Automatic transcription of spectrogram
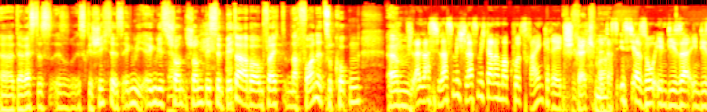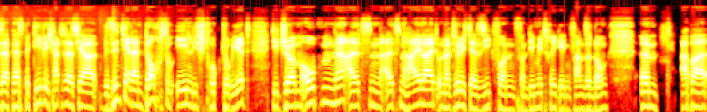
äh, der Rest ist, ist, ist, Geschichte, ist irgendwie, irgendwie ist ja. schon, schon ein bisschen bitter, aber um vielleicht nach vorne zu gucken. Ähm, lass, lass, mich, lass mich da noch mal kurz reingrätschen. mal. Das ist ja so in dieser, in dieser Perspektive. Ich hatte das ja, wir sind ja dann doch so ähnlich strukturiert. Die German Open ne, als, ein, als ein Highlight und natürlich der Sieg von, von Dimitri gegen Van Zendong. Ähm, aber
